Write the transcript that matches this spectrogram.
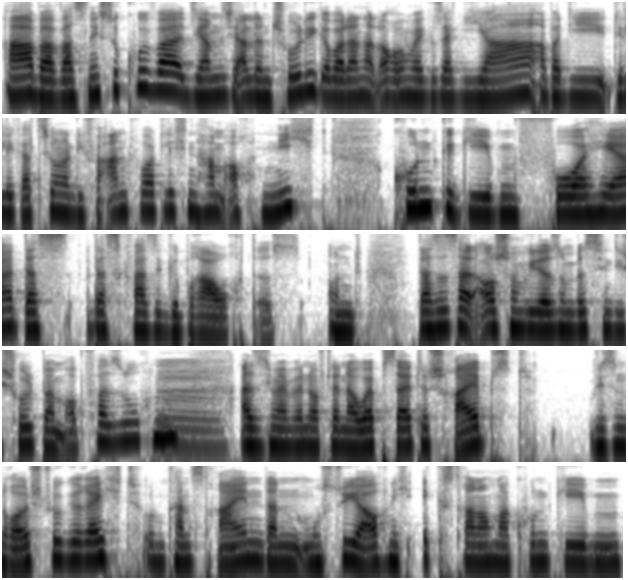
Aber was nicht so cool war, sie haben sich alle entschuldigt, aber dann hat auch irgendwer gesagt, ja, aber die Delegation oder die Verantwortlichen haben auch nicht kundgegeben vorher, dass das quasi gebraucht ist. Und das ist halt auch schon wieder so ein bisschen die Schuld beim Opfer suchen. Mhm. Also ich meine, wenn du auf deiner Webseite schreibst, wir sind rollstuhlgerecht und kannst rein, dann musst du ja auch nicht extra nochmal kundgeben,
